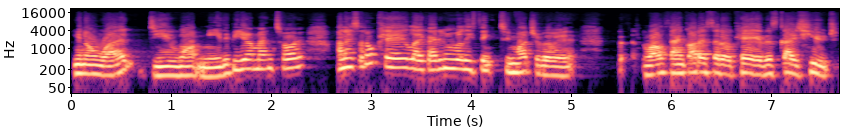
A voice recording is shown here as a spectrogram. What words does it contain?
"You know what? Do you want me to be your mentor?" And I said, "Okay." Like I didn't really think too much of it well, thank God I said okay. This guy's huge.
